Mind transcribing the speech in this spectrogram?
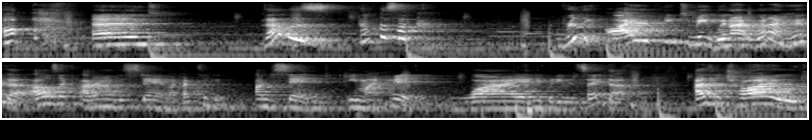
And that was that was like really eye opening to me when I when I heard that. I was like, I don't understand. Like I couldn't understand in my head why anybody would say that. As a child,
